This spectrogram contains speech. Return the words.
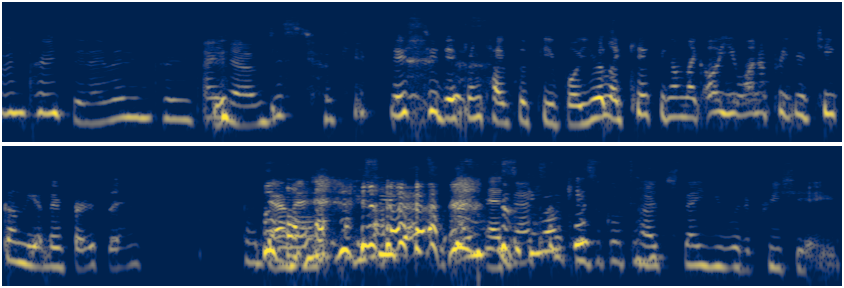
in person. I meant in person. I know. I'm just joking. There's two different types of people. You're like kissing. I'm like, oh, you want to put your cheek on the other person. God damn it. You see, that's, I that's the physical touch that you would appreciate.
